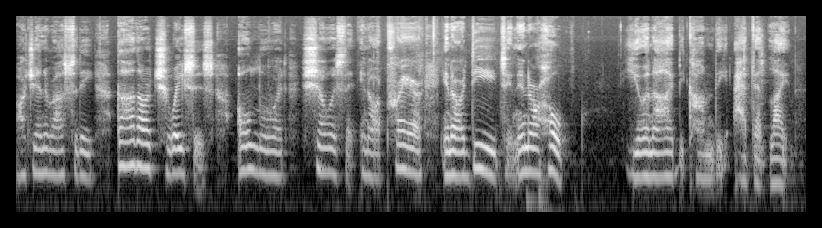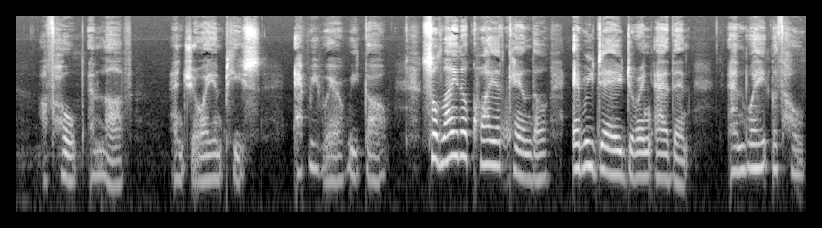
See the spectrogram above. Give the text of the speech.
our generosity, God, our choices. O oh Lord, show us that in our prayer, in our deeds, and in our hope, you and I become the Advent light of hope and love and joy and peace everywhere we go. So light a quiet candle every day during Advent and wait with hope,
